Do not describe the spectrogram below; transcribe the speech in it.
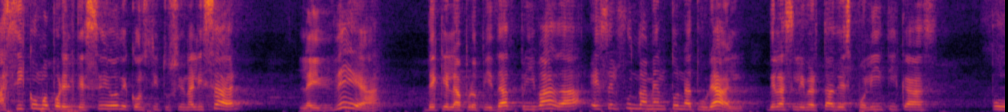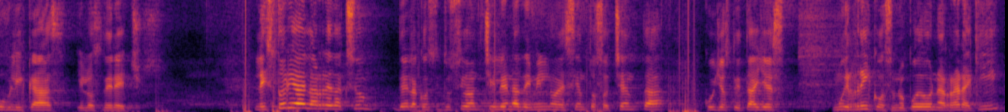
así como por el deseo de constitucionalizar la idea de que la propiedad privada es el fundamento natural de las libertades políticas, públicas y los derechos. La historia de la redacción de la Constitución chilena de 1980, cuyos detalles muy ricos no puedo narrar aquí,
